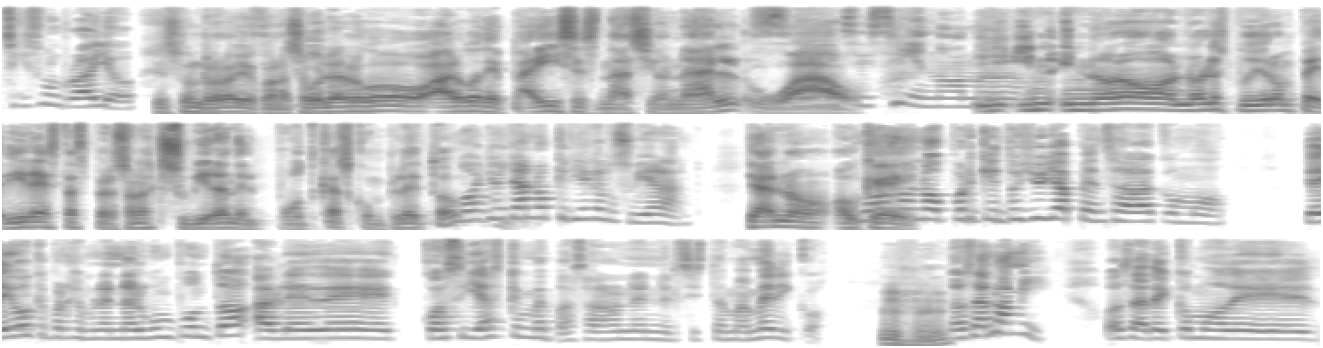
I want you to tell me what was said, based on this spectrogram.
sí, es un rollo. Es un rollo. Cuando se vuelve algo, algo de países nacional, wow. Sí, sí, no, no. ¿Y, y, y no, no les pudieron pedir a estas personas que subieran el podcast completo? No, yo ya no quería que lo subieran. Ya no, ok. No, no, no, porque entonces yo ya pensaba como, te digo que por ejemplo en algún punto hablé de cosillas que me pasaron en el sistema médico. Ujú. O sea, no a mí, o sea, de como de,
